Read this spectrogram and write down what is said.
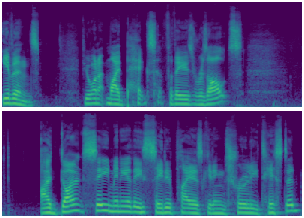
Evans. If you want my picks for these results, I don't see many of these seeded players getting truly tested.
